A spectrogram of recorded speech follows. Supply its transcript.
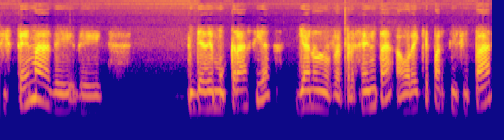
sistema de, de, de democracia ya no nos representa, ahora hay que participar,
